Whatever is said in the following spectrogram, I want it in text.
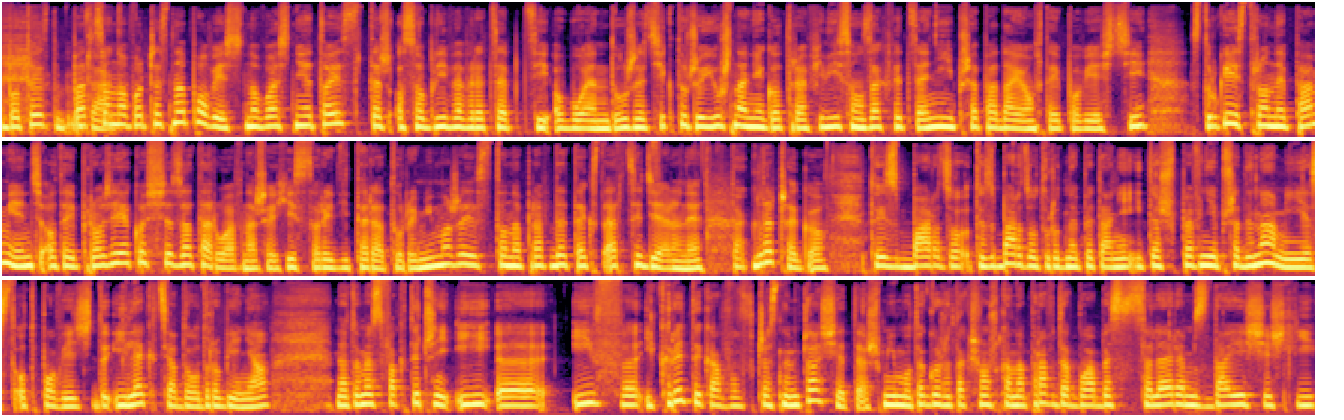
Bo to jest bardzo tak. nowoczesna powieść. No właśnie właśnie to jest też osobliwe w recepcji obłędu, że ci, którzy już na niego trafili są zachwyceni i przepadają w tej powieści. Z drugiej strony pamięć o tej prozie jakoś się zatarła w naszej historii literatury, mimo że jest to naprawdę tekst arcydzielny. Tak. Dlaczego? To jest, bardzo, to jest bardzo trudne pytanie i też pewnie przed nami jest odpowiedź do, i lekcja do odrobienia. Natomiast faktycznie i, e, i, w, i krytyka w ówczesnym czasie też, mimo tego, że ta książka naprawdę była bestsellerem, zdaje się, jeśli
